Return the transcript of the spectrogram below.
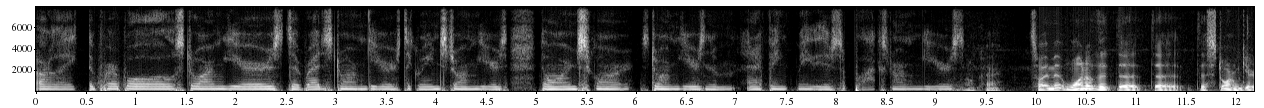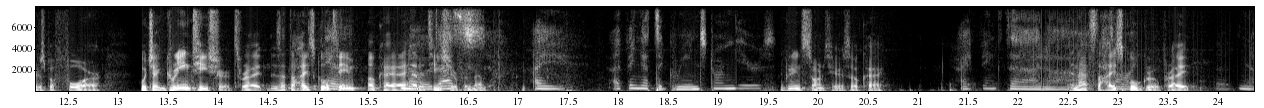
are like the purple storm gears, the red storm gears, the green storm gears, the orange storm storm gears, and, and I think maybe there's the black storm gears. Okay. So I met one of the, the, the, the Storm Gears before, which had green T-shirts, right? Is that the high school Yeah. team? Okay, I had a No, T-shirt from them. I I think that's the green storm gears. The Green Storm Gears. Okay. I think that. Uh, And that's the high school group, right? No.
